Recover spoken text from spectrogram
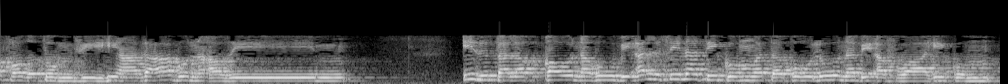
أفضتم فيه عذاب عظيم إذ تلقونه بألسنتكم وتقولون بأفواهكم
